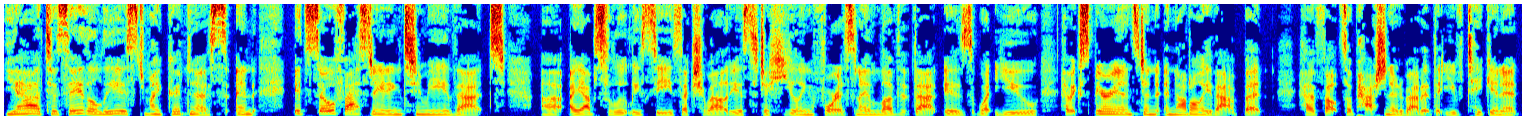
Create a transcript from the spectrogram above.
Yeah, to say the least, my goodness. And it's so fascinating to me that uh, I absolutely see sexuality as such a healing force. And I love that that is what you have experienced. And, and not only that, but have felt so passionate about it that you've taken it,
